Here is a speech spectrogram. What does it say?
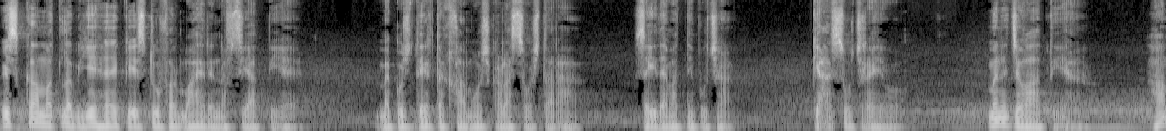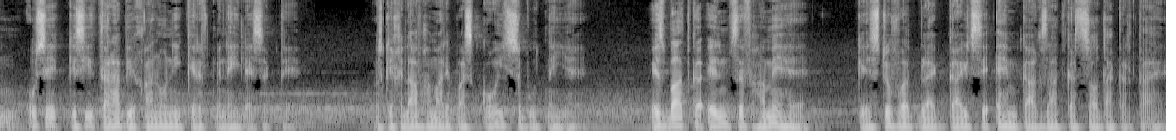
اس کا مطلب یہ ہے کہ اسٹوفر ماہر نفسیات بھی ہے۔ میں کچھ دیر تک خاموش کھڑا سوچتا رہا۔ سعید احمد نے پوچھا، کیا سوچ رہے ہو؟ میں نے جواب دیا، ہم اسے کسی طرح بھی قانونی گرفت میں نہیں لے سکتے۔ اس کے خلاف ہمارے پاس کوئی ثبوت نہیں ہے۔ اس بات کا علم صرف ہمیں ہے۔ کہ اسٹوفر بلیک گائیڈ سے اہم کاغذات کا سودا کرتا ہے۔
